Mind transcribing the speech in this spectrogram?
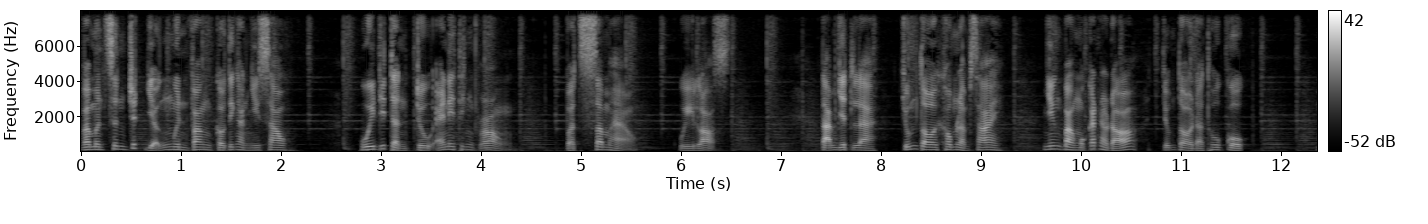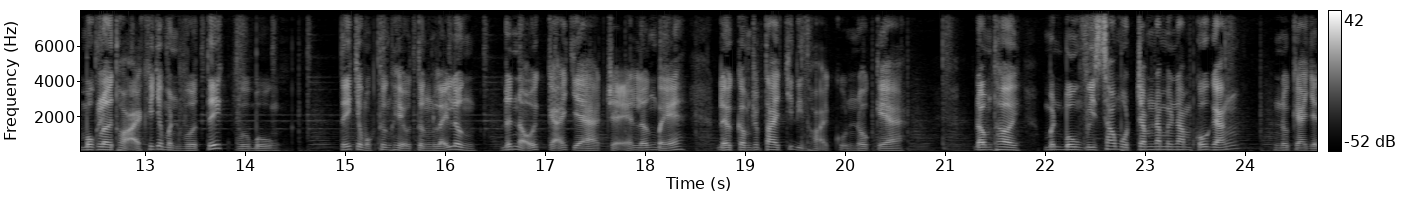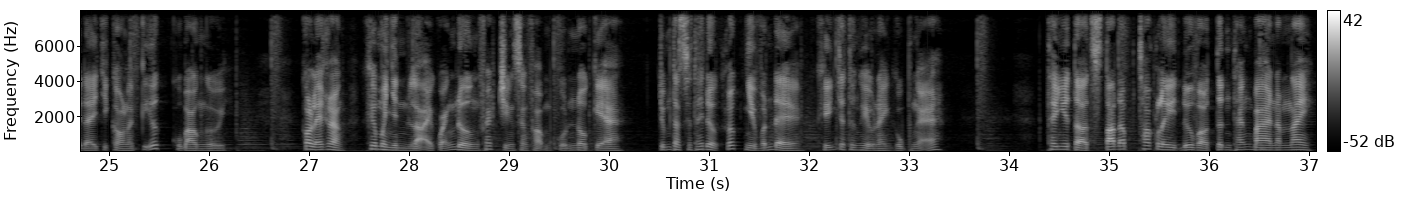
Và mình xin trích dẫn nguyên văn câu tiếng Anh như sau. We didn't do anything wrong, but somehow we lost. Tạm dịch là chúng tôi không làm sai, nhưng bằng một cách nào đó chúng tôi đã thua cuộc. Một lời thoại khiến cho mình vừa tiếc vừa buồn. Tiếc cho một thương hiệu từng lẫy lừng đến nỗi cả già trẻ lớn bé đều cầm trong tay chiếc điện thoại của Nokia. Đồng thời, mình buồn vì sau 150 năm cố gắng, Nokia giờ đây chỉ còn là ký ức của bao người. Có lẽ rằng khi mà nhìn lại quãng đường phát triển sản phẩm của Nokia chúng ta sẽ thấy được rất nhiều vấn đề khiến cho thương hiệu này gục ngã. Theo như tờ Startup Talkly đưa vào tin tháng 3 năm nay,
